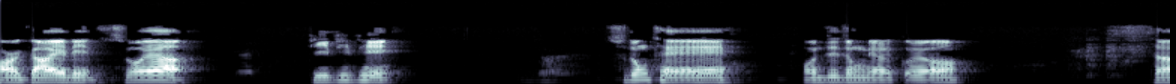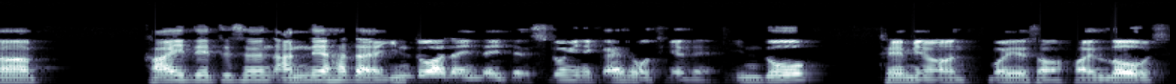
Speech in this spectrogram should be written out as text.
are guided 수호야 BPP 수동태 언제 정리할 거요? 자, 가이드의 뜻은 안내하다, 인도하다인데 이때는 수동이니까 해석 어떻게 해야 돼? 인도 되면 뭐에 의해서? by laws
